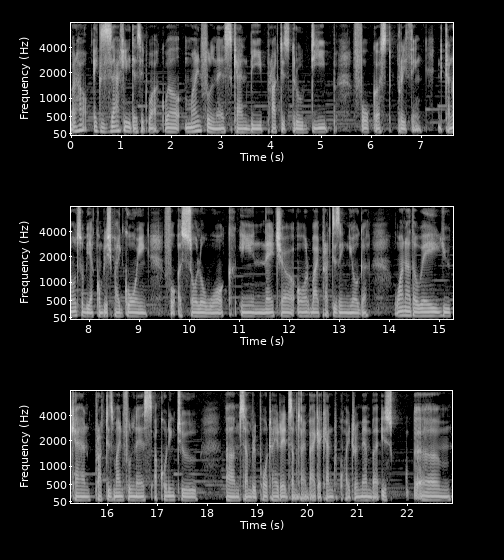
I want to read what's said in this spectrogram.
But how exactly does it work? Well, mindfulness can be practiced through deep, focused breathing. It can also be accomplished by going for a solo walk in nature or by practicing yoga. One other way you can practice mindfulness, according to um, some report I read some time back, I can't quite remember, is um,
